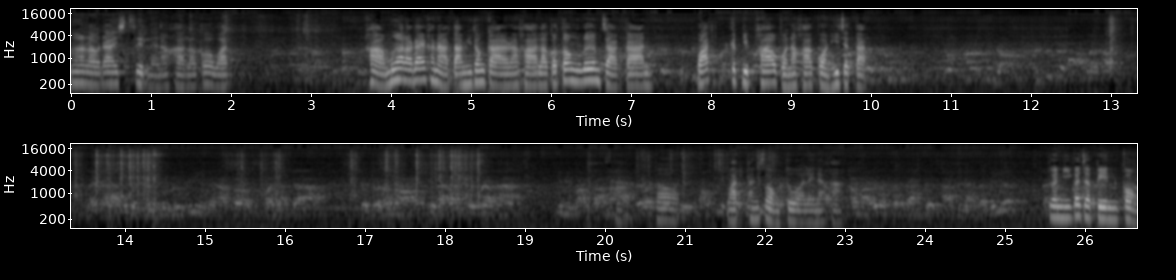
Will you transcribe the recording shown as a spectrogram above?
มื่อเราได้เสร็จแล้วนะคะ แล้วก็วัด ค่ะ เมื่อเราได้ขนาดตามที่ต้องการแล้วนะคะ เราก็ต้องเริ่มจากการวัดกระติบข้าวก่อนนะคะ ก่อนที่จะตัดก็วัดทั้งสองตัวเลยนะคะ ตัวนี้ก็จะเป็นกล่อง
